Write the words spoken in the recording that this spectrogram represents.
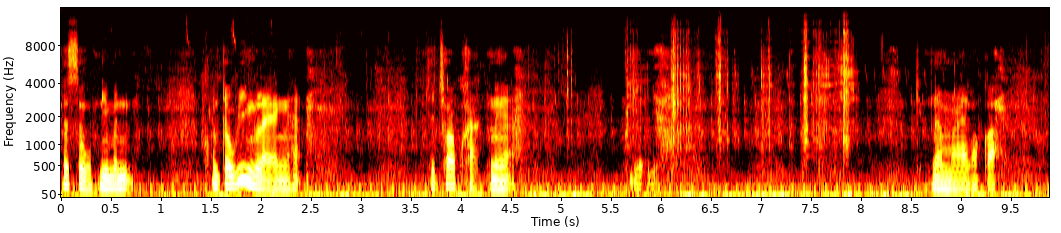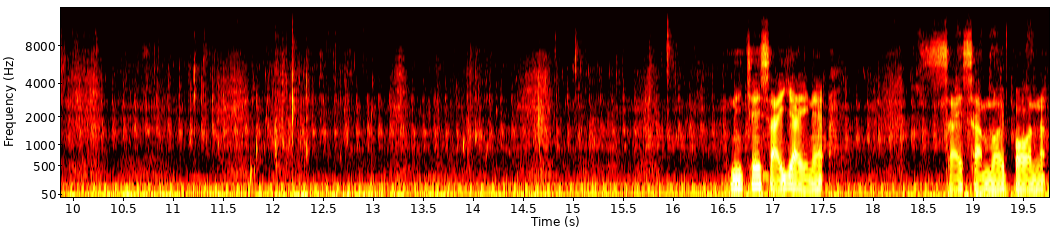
กระสูบนี่มันมันจะวิ่งแรงนะฮะ จะชอบขาดเนื้อเยวเดี๋ยวเก็บหน้าไม้แล้วก่อน นี่ใช้สายใหญ่นะ สายสามร้อยปอนด์นะ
